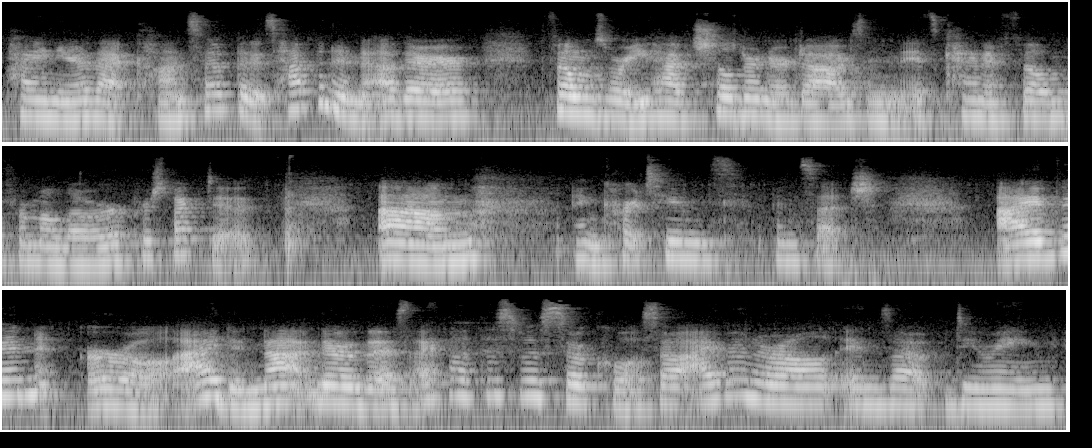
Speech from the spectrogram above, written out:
pioneer that concept, but it's happened in other films where you have children or dogs and it's kind of filmed from a lower perspective. Um, and cartoons and such. Eyvind Earle, I did not know this. I thought this was so cool. So Eyvind Earle ends up doing,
